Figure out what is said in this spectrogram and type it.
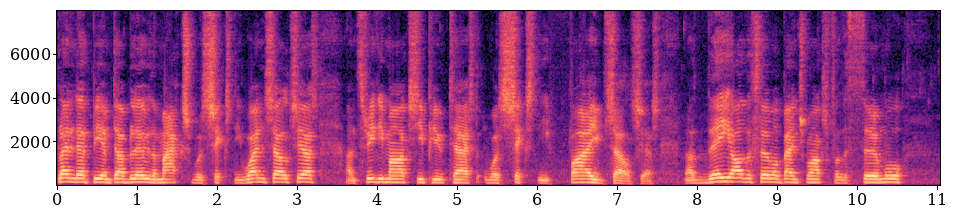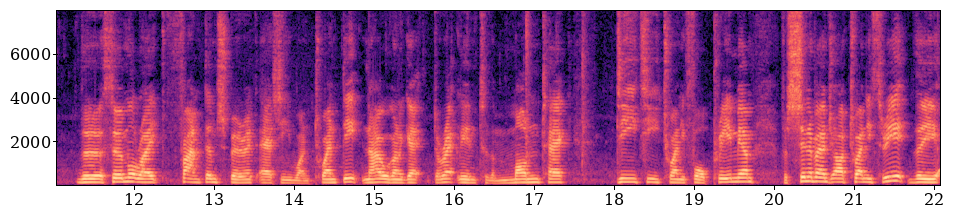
Blender BMW, the max was 61 Celsius. And 3D Mark CPU test was 65 Celsius. Now they are the thermal benchmarks for the thermal the Thermalright Phantom Spirit SE120. Now we're going to get directly into the Montech DT24 Premium. For Cinebench R23, the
